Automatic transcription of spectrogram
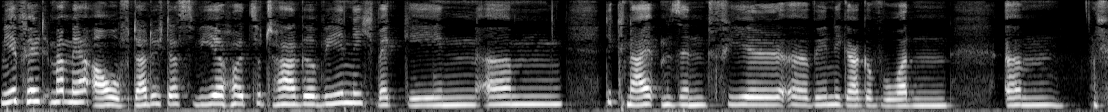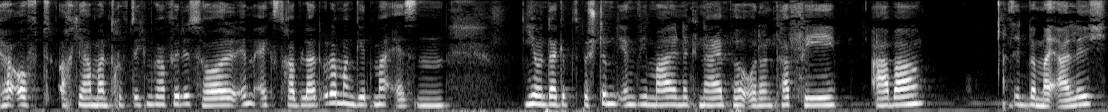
Mir fällt immer mehr auf, dadurch, dass wir heutzutage wenig weggehen. Ähm, die Kneipen sind viel äh, weniger geworden. Ähm, ich höre oft, ach ja, man trifft sich im Café des Sol, im Extrablatt oder man geht mal essen. Hier und da gibt es bestimmt irgendwie mal eine Kneipe oder ein Café. Aber sind wir mal ehrlich,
